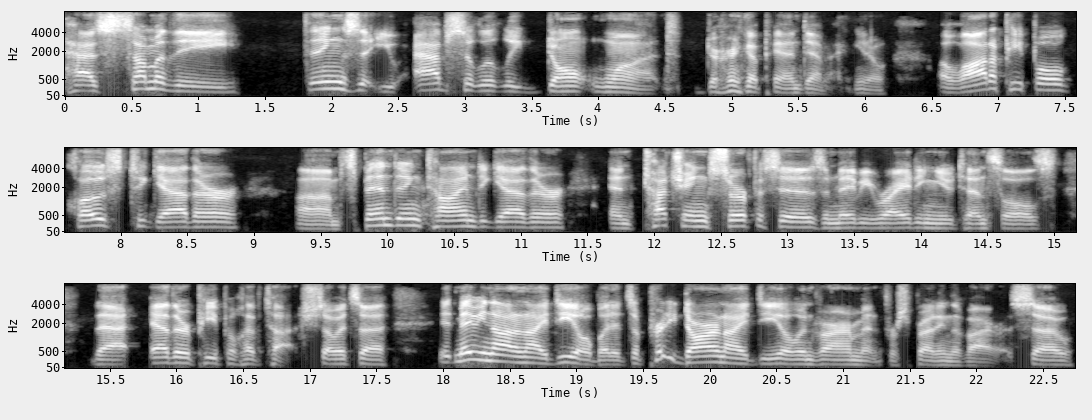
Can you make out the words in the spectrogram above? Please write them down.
has some of the things that you absolutely don't want during a pandemic. You know, a lot of people close together, um, spending time together, and touching surfaces and maybe writing utensils that other people have touched. So it's a it maybe not an ideal, but it's a pretty darn ideal environment for spreading the virus. So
